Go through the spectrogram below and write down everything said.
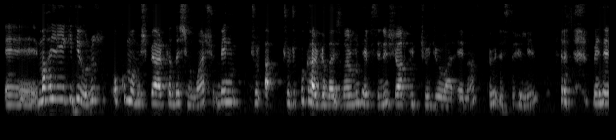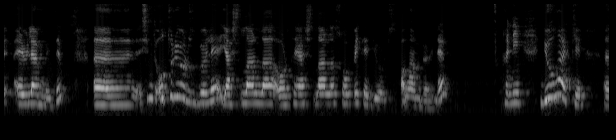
e, mahalleye gidiyoruz. Okumamış bir arkadaşım var. Şu, benim çocukluk arkadaşlarımın hepsinin şu an üç çocuğu var en az. Öyle söyleyeyim. ben evlenmedim. Ee, şimdi oturuyoruz böyle yaşlılarla, orta yaşlılarla sohbet ediyoruz falan böyle. Hani diyorlar ki e,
